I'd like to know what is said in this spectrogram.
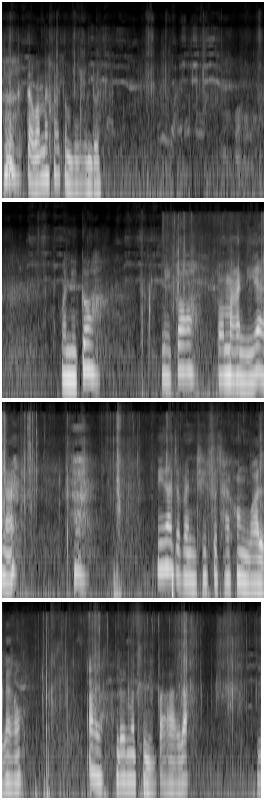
เฮ้อแต่ว่าไม่ค่อยสมบูรณ์ด้วย วันนี้ก็ นี่ก็ประมาณนี้อะนะเฮ้ย นี่น่าจะเป็นทริปสุดท้ายของวันแล้วอะเดินมาถึงปลายละมี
